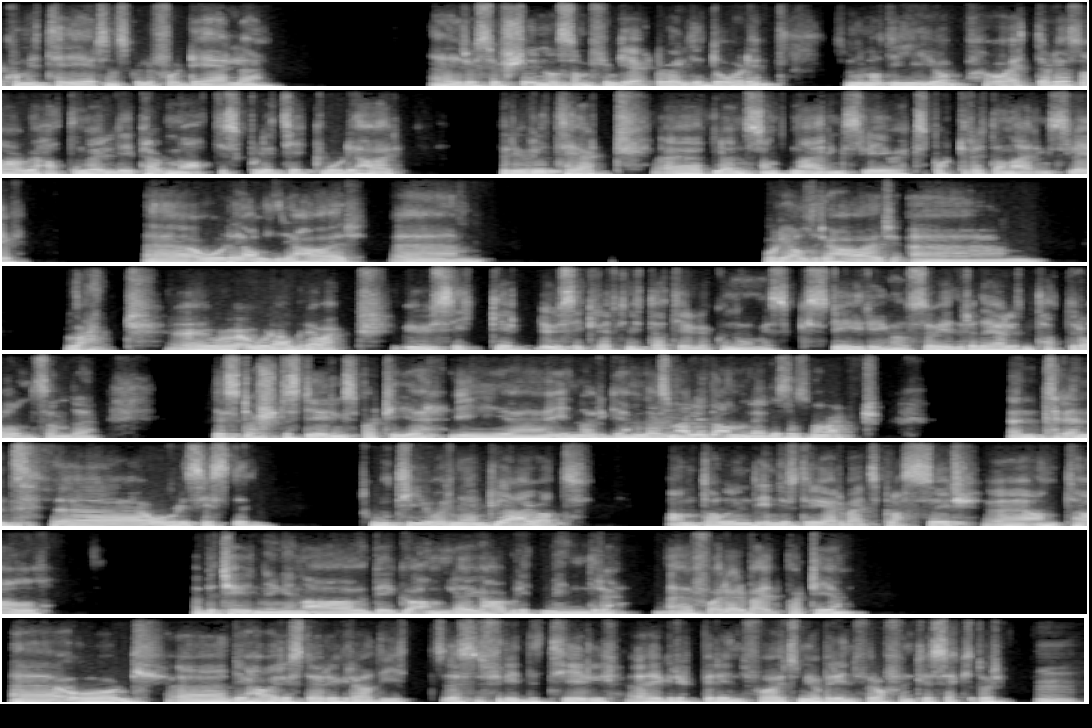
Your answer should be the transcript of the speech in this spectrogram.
komiteer som skulle fordele eh, ressurser, noe som fungerte veldig dårlig, som de måtte gi opp. Og etter det så har vi hatt en veldig pragmatisk politikk hvor de har prioritert eh, et lønnsomt næringsliv, eksportretta næringsliv, eh, og hvor de aldri har eh, hvor de aldri har eh, vært eh, hvor det aldri har vært usikker, usikkerhet knytta til økonomisk styring osv. Det har liksom tatt rollen som det, det største styringspartiet i, eh, i Norge. Men det som er litt annerledes, og som har vært en trend eh, over de siste to tiårene, egentlig, er jo at antall industriarbeidsplasser, eh, antall Betydningen av bygg og anlegg har blitt mindre eh, for Arbeiderpartiet. Eh, Og eh, de har i større grad gitt eh, fridd til grupper innenfor, som jobber innenfor offentlig sektor. Mm.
